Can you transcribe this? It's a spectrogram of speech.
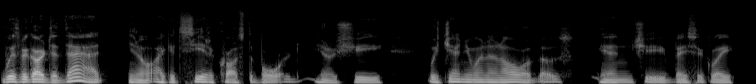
with regard to that you know i could see it across the board. You know she was genuine on all of those and she basically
